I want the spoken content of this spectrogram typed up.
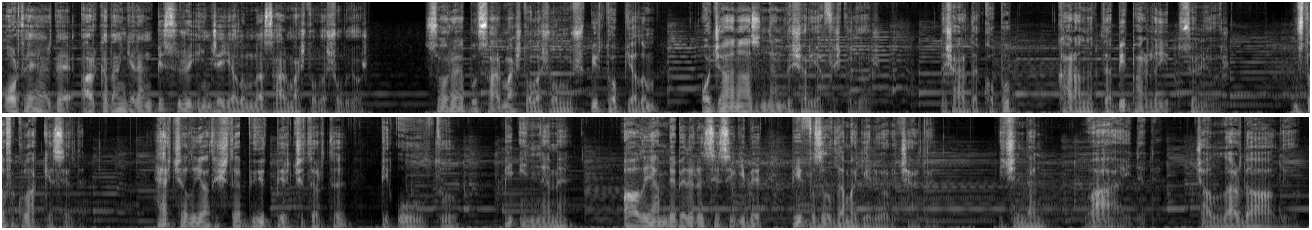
orta yerde arkadan gelen bir sürü ince yalımla sarmaş dolaş oluyor. Sonra bu sarmaş dolaş olmuş bir top yalım ocağın ağzından dışarıya fışkırıyor. Dışarıda kopup karanlıkta bir parlayıp sönüyor. Mustafa kulak kesildi. Her çalıya atışta büyük bir çıtırtı, bir uğultu, bir inleme, ağlayan bebelerin sesi gibi bir vızıldama geliyor içeriden. İçinden vay dedi. Çalılar da ağlıyor.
